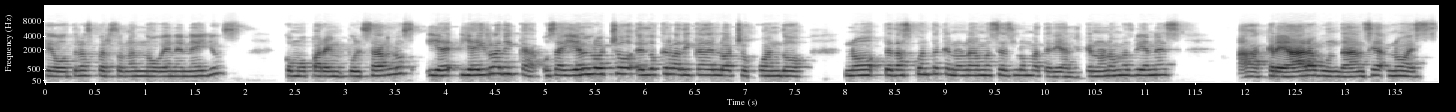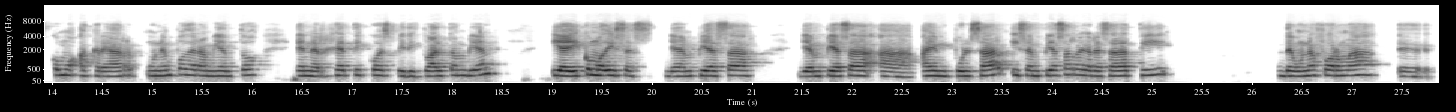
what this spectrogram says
que otras personas no ven en ellos como para impulsarlos y, ahí radica, o sea, y el 8 es lo que radica del 8 cuando no te das cuenta que no nada más es lo material, que no nada más vienes a crear abundancia, no, es como a crear un empoderamiento energético, espiritual también. Y ahí, como dices, ya empieza, ya empieza a, impulsar y se empieza a regresar a ti de una forma, eh,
